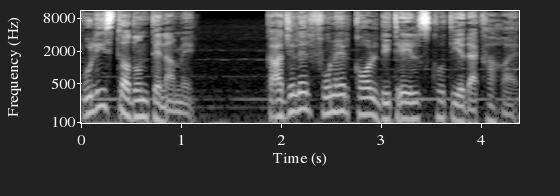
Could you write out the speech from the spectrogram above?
পুলিশ তদন্তে নামে। কাজলের ফোনের কল ডিটেইলস খতিয়ে দেখা হয়।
